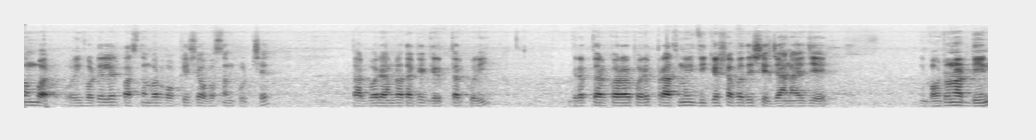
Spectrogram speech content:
নম্বর ওই হোটেলের পাঁচ নম্বর কক্ষে সে অবস্থান করছে। তারপরে আমরা তাকে গ্রেপ্তার করি। গ্রেপ্তার করার পরে প্রাথমিক জিজ্ঞাসাবাদে সে জানায় যে ঘটনার দিন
